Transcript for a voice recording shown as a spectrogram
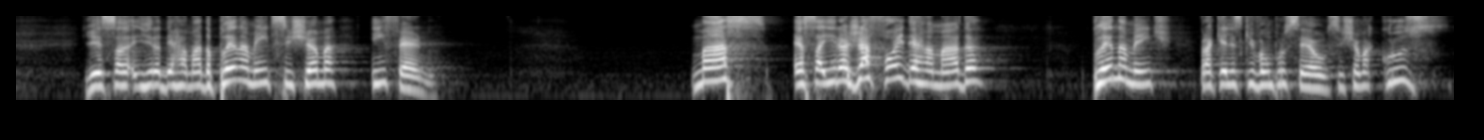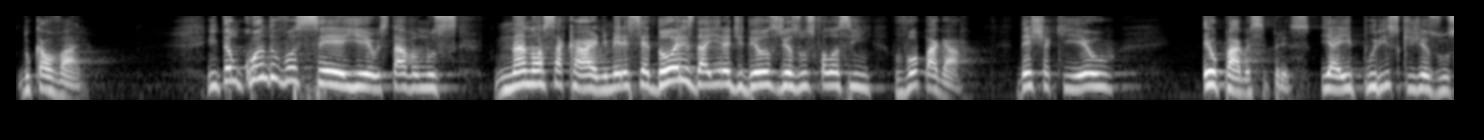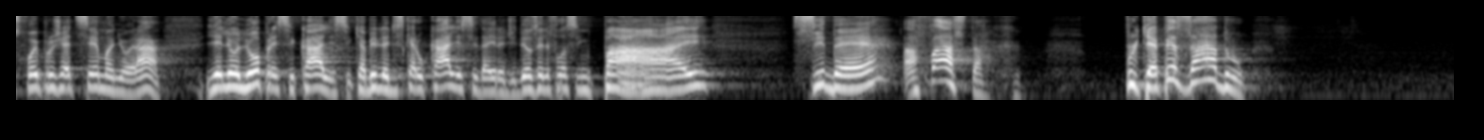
e essa ira derramada plenamente se chama inferno. Mas essa ira já foi derramada plenamente para aqueles que vão para o céu, se chama cruz do Calvário. Então, quando você e eu estávamos na nossa carne, merecedores da ira de Deus, Jesus falou assim: "Vou pagar. Deixa que eu eu pago esse preço". E aí, por isso que Jesus foi para o Getsemane orar, e ele olhou para esse cálice, que a Bíblia diz que era o cálice da ira de Deus, ele falou assim: Pai, se der, afasta, porque é pesado,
